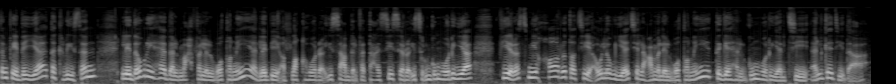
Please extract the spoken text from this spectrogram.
تنفيذية تكريسا لدور هذا المحفل الوطني الذي أطلقه الرئيس عبد الفتاح السيسي رئيس الجمهورية في رسم خارطة أولويات العمل الوطني تجاه الجمهورية الجديدة.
